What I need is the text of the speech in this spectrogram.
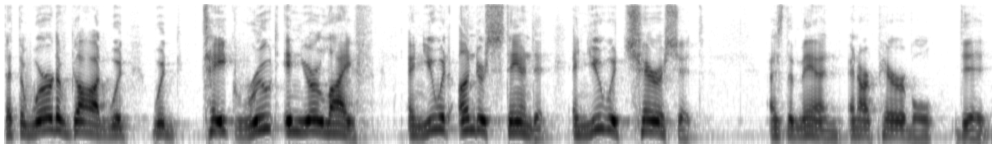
that the Word of God would, would take root in your life and you would understand it and you would cherish it as the man in our parable did.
